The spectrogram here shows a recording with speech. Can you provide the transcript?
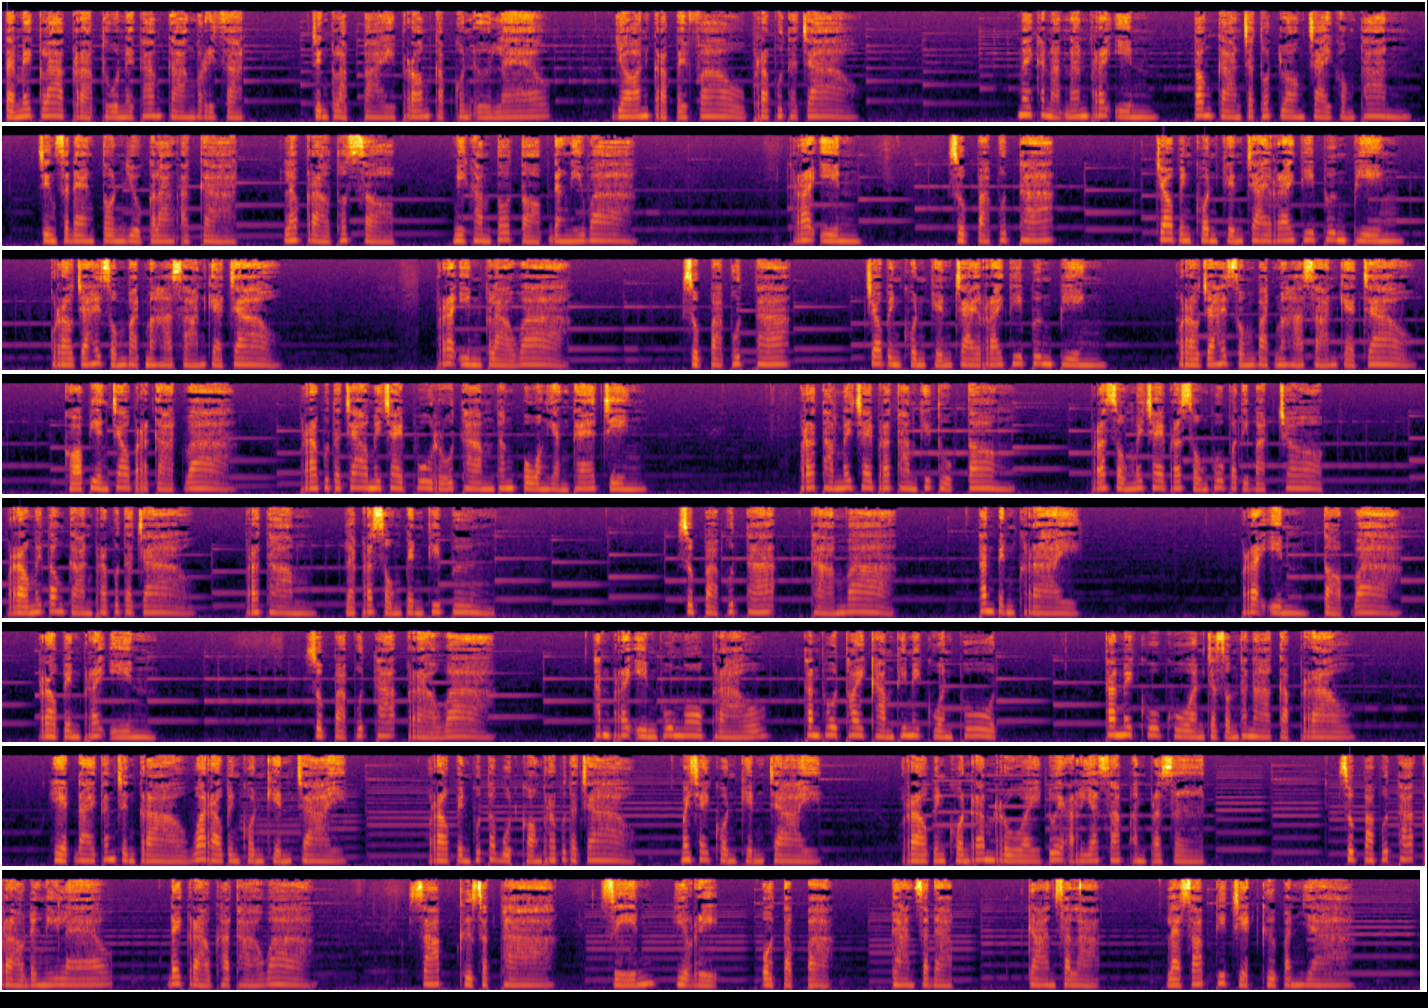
แต่ไม่กล้ากราบทูลในท่ามกลางบริษัท จึงกลับไปพร้อมกับคนอื่นแล้ว ย้อนกลับไปเฝ้าพระพุทธเจ้า ในขณะนั้นพระอินทร์ ต้องการจะทดลองใจของท่าน จึงแสดงตนอยู่กลางอากาศ แล้วกล่าวทดสอบ มีคำโต้ตอบดังนี้ว่า พระอินทร์สุปปพุทธะ เจ้าเป็นคนเข็นใจไร้ที่พึ่งพิง เราจะให้สมบัติมหาศาลแก่เจ้า พระอินทร์กล่าวว่า สุปปพุทธะ เจ้าเป็นคนเข็นใจไร้ที่พึ่งพิง เราจะให้สมบัติมหาศาลแก่เจ้า ขอเพียงเจ้าประกาศว่า พระพุทธเจ้าไม่ใช่ผู้รู้ธรรมทั้งปวงอย่างแท้จริง พระธรรมไม่ใช่พระธรรมที่ถูกต้อง พระสงฆ์ไม่ใช่พระสงฆ์ผู้ปฏิบัติชอบ เราไม่ต้องการพระพุทธเจ้า พระธรรมและพระสงฆ์เป็นที่พึ่ง สุปปพุทธะถามว่า ท่านเป็นใคร พระอินตอบว่า เราเป็นพระอิน สุปปพุทธะกล่าวว่า ท่านพระอินผู้โง่เขลาท่านพูดถ้อยคำที่ไม่ควรพูด ท่านไม่คู่ควรจะสนทนากับเรา เหตุใดท่านจึงกล่าวว่าเราเป็นคนเข็นใจ เราเป็นพุทธบุตรของพระพุทธเจ้า ไม่ใช่คนเข็นใจ เราเป็นคนร่ำรวยด้วยอริยทรัพย์อันประเสริฐ สุปาพุทธะกล่าวดังนี้แล้ว ได้กล่าวคาถาว่า ทรัพย์คือศรัทธา ศีล หิริ โอตปะ การสดับ การสละ และทรัพย์ที่เจ็ดคือปัญญา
